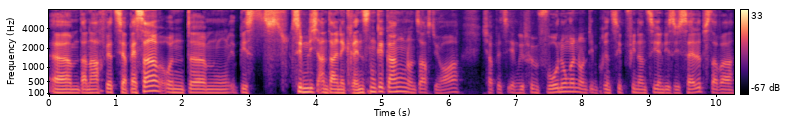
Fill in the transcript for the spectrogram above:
Ähm, danach wird es ja besser und ähm, bist ziemlich an deine Grenzen gegangen und sagst, ja, ich habe jetzt irgendwie fünf Wohnungen und im Prinzip finanzieren die sich selbst, aber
